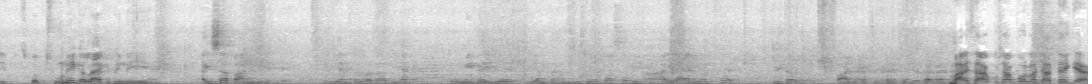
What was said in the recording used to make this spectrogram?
इसको छूने के लायक भी नहीं है। ऐसा पानी है ये। तो यंत्र बता दिया। तो उम्मीद है ये यंत्र हम मुझे बस अभी भाई आए हुए थे फ़िल्टर पानी का फ़िल्टर चेंज कर रहे थे। भाई साहब कुछ आप बोलना चाहते हैं क्या?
